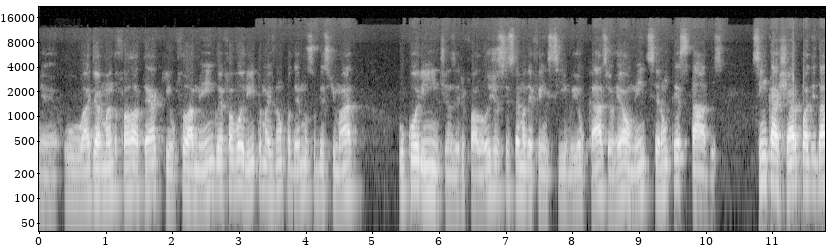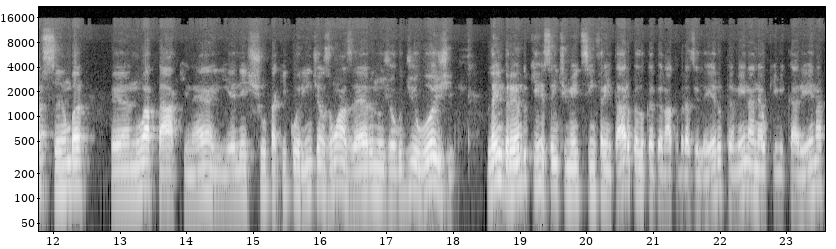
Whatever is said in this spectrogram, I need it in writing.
É, o Adi Armando fala até aqui: o Flamengo é favorito, mas não podemos subestimar o Corinthians. Ele fala: hoje o sistema defensivo e o Cássio realmente serão testados se encaixar, pode dar samba é, no ataque, né? E ele chuta aqui Corinthians 1 a 0 no jogo de hoje. Lembrando que recentemente se enfrentaram pelo Campeonato Brasileiro, também na Neoquímica Arena,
